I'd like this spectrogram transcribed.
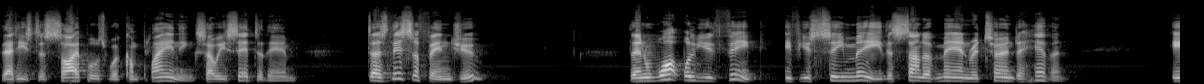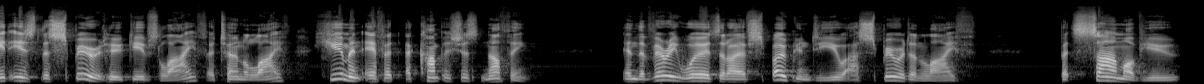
that his disciples were complaining, so he said to them, Does this offend you? Then what will you think if you see me, the Son of Man, return to heaven? It is the Spirit who gives life, eternal life. Human effort accomplishes nothing. And the very words that I have spoken to you are spirit and life, but some of you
